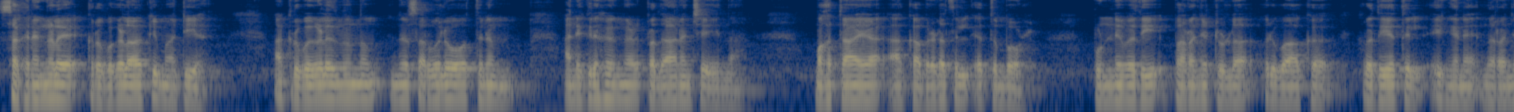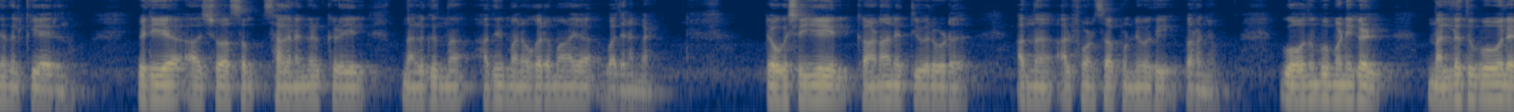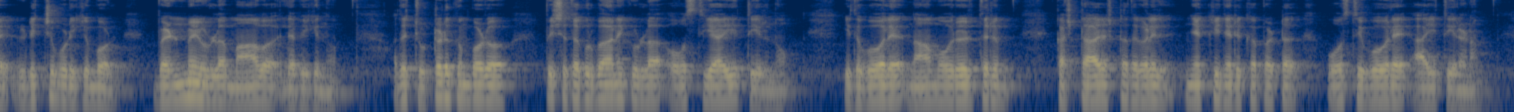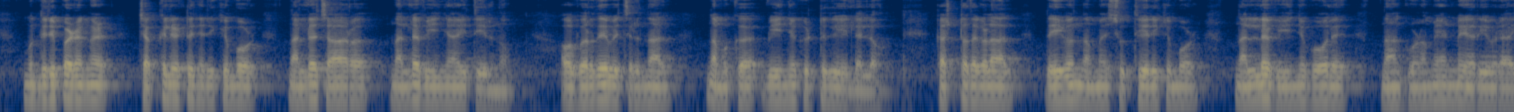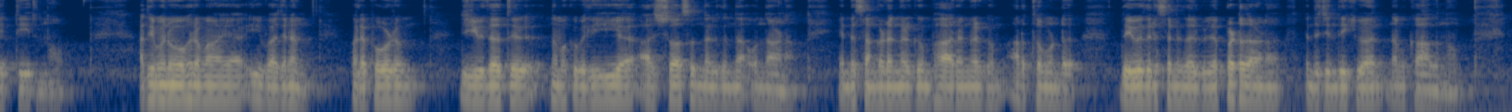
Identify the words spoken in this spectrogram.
സഹനങ്ങളെ കൃപകളാക്കി മാറ്റിയ. ആ കൃപകളിൽ നിന്നും ഇന്ന് സർവലോകത്തിനും അനുഗ്രഹങ്ങൾ പ്രദാനം ചെയ്യുന്ന മഹത്തായ ആ കബറിടത്തിൽ എത്തുമ്പോൾ പുണ്യവതി പറഞ്ഞിട്ടുള്ള ഒരു വാക്ക് ഹൃദയത്തിൽ ഇങ്ങനെ നിറഞ്ഞു നിൽക്കുകയായിരുന്നു. വലിയ ആശ്വാസം സഹനങ്ങൾക്കിടയിൽ നൽകുന്ന അതിമനോഹരമായ വചനങ്ങൾ. രോഗശയ്യയിൽ കാണാനെത്തിയവരോട് അന്ന് അൽഫോൺസ പുണ്യവതി പറഞ്ഞു ഗോതമ്പ് മണികൾ നല്ലതുപോലെ ഇടിച്ചു പൊടിക്കുമ്പോൾ വെണ്മയുള്ള മാവ് ലഭിക്കുന്നു. അത് ചുട്ടെടുക്കുമ്പോഴോ വിശുദ്ധ കുർബാനയ്ക്കുള്ള ഓസ്തിയായി തീരുന്നു. ഇതുപോലെ നാം ഓരോരുത്തരും കഷ്ടാരിഷ്ടതകളിൽ ഞെക്കി ഞെരുക്കപ്പെട്ട് ഓസ്തി പോലെ ആയിത്തീരണം. മുന്തിരിപ്പഴങ്ങൾ ചക്കിലിട്ട് ഞെരിക്കുമ്പോൾ നല്ല ചാറ് നല്ല വീഞ്ഞായിത്തീരുന്നു അവ വെറുതെ വെച്ചിരുന്നാൽ നമുക്ക് വീഞ്ഞ് കിട്ടുകയില്ലല്ലോ. കഷ്ടതകളാൽ ദൈവം നമ്മെ ശുദ്ധീകരിക്കുമ്പോൾ നല്ല വീഞ്ഞ് പോലെ നാം ഗുണമേന്മയേറിയവരായിത്തീരുന്നു. അതിമനോഹരമായ ഈ വചനം പലപ്പോഴും ജീവിതത്തിൽ നമുക്ക് വലിയ ആശ്വാസം നൽകുന്ന ഒന്നാണ്. എന്റെ സങ്കടങ്ങൾക്കും ഭാരങ്ങൾക്കും അർത്ഥമുണ്ട്. ദൈവദർശനം വിലപ്പെട്ടതാണ് എന്ന് ചിന്തിക്കുവാൻ നമുക്കാകുന്നു.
